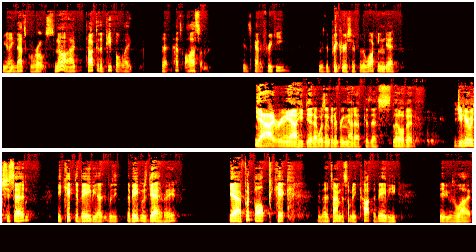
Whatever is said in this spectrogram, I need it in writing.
You think that's gross. No, I talk to the people like that. That's awesome. It's kind of freaky. It was the precursor for The Walking Dead. Yeah, I, yeah, he did. I wasn't going to bring that up because that's a little bit. Did you hear what she said? He kicked a baby. Uh, the baby was dead, right? Yeah, football kick. And by the time that somebody caught the baby, the baby was alive.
